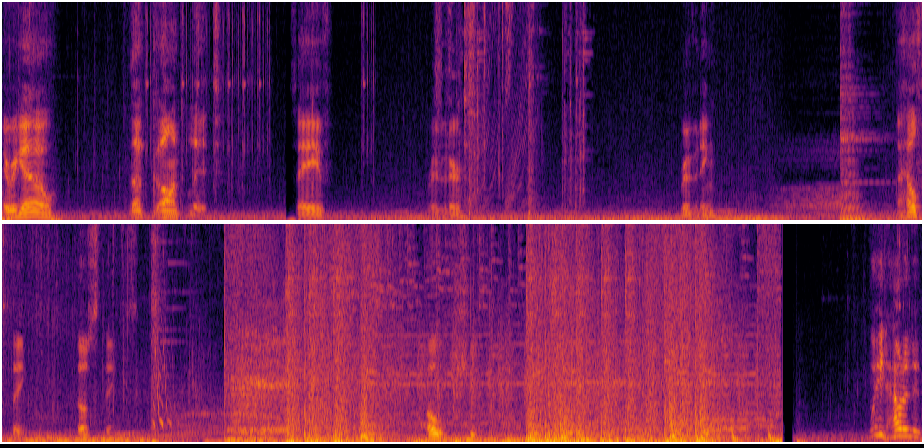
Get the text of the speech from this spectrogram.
Here we go. The Gauntlet. Save. Riveter. Riveting. A health thing. Those things. Oh, shoot. Wait, how did it...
